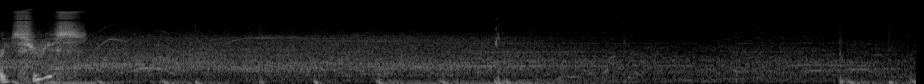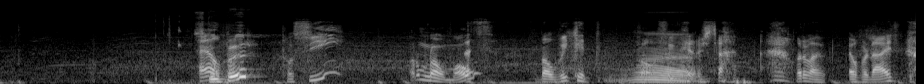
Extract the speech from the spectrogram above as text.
Are you serious? Hell no. Stupid? Pussy? I don't know, Mo. That's, bro, we could. Bro, if we Uh. made our. What am I? Over nine?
